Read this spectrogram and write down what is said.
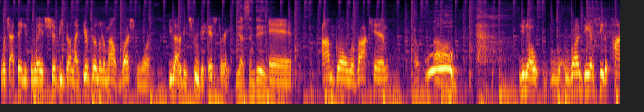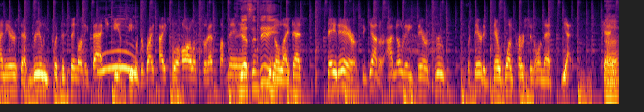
which I think is the way it should be done. Like if you're building a Mount Rushmore, you got to be true to history. Yes, indeed. And I'm going with Rakim. Um, you know, Run DMC, the pioneers that really put this thing on their back. DMC was the right high school Harlem, so that's my man. Yes, indeed. You know, like that's they there together. I know they they're a group, but they're the, they're one person on that. Yes. Okay. Uh-huh.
